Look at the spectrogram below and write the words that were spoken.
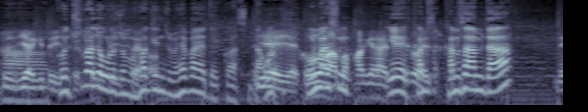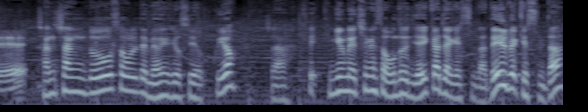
그 아, 이야기도 그건 있어요. 추가적으로 좀 확인 좀 해봐야 될 것 같습니다. 예, 오늘- 예. 오늘 말씀 확인할 예, 감사. 감사합니다. 네. 장창두 서울대 명예교수였고요. 자, 김경래 측에서 오늘은 여기까지 하겠습니다. 내일 뵙겠습니다.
